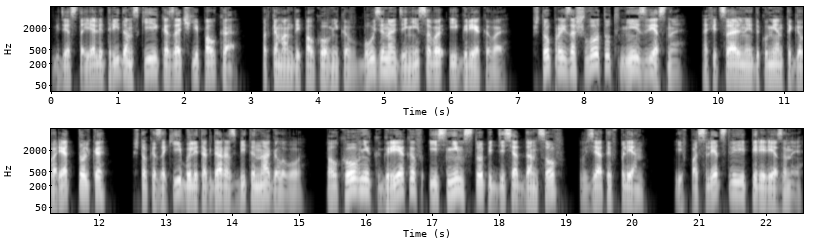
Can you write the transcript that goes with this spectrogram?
где стояли три донские казачьи полка под командой полковников Бузина, Денисова и Грекова. Что произошло тут, неизвестно. Официальные документы говорят только, что казаки были тогда разбиты на голову. Полковник Греков и с ним 150 донцов взяты в плен и впоследствии перерезаны.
